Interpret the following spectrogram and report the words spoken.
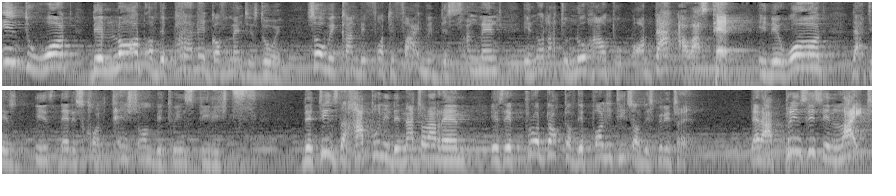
into what the Lord of the parallel government is doing. So we can be fortified with discernment in order to know how to order our step in a world that is, is there is contention between spirits. The things that happen in the natural realm is a product of the politics of the spirit realm. There are princes in light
